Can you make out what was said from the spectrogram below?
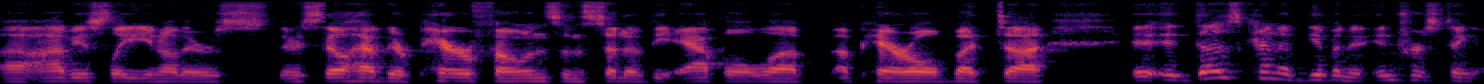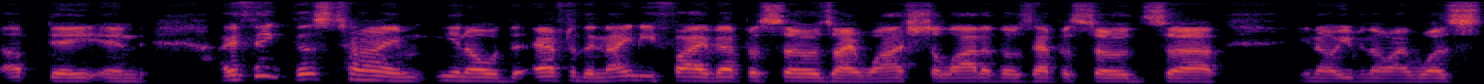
uh, obviously, you know, there's they still have their Pear phones instead of the Apple uh, apparel, but uh, it, it, does kind of give an interesting update. And I think this time, you know, after the 95 episodes, I watched a lot of those episodes. Uh, you know, even though I was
